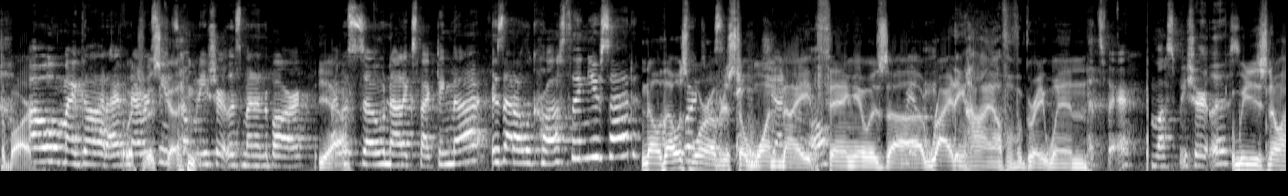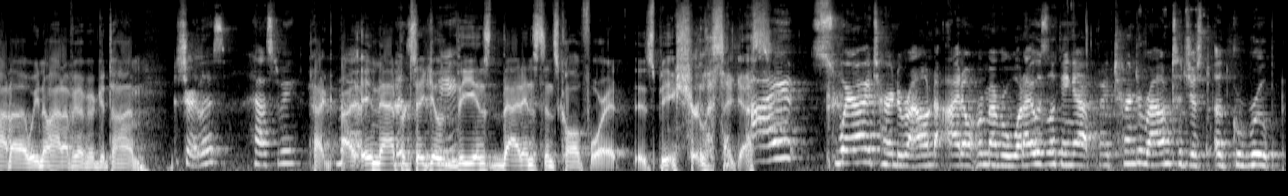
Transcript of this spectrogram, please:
the bar. Oh my god, I've Which never was seen good. so many shirtless men in a bar. Yeah. I was so not expecting that. Is that a lacrosse thing you said? No, that was Or more of just a in one night general? thing. It was uh, Really? riding high off of a great win. That's fair. Must be shirtless. We just know how to we know how to have a good time. shirtless? Has to be. I, in that It's particular the ins- that instance called for it. It's being shirtless, I guess. I swear I turned around. I don't remember what I was looking at, but I turned around to just a group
